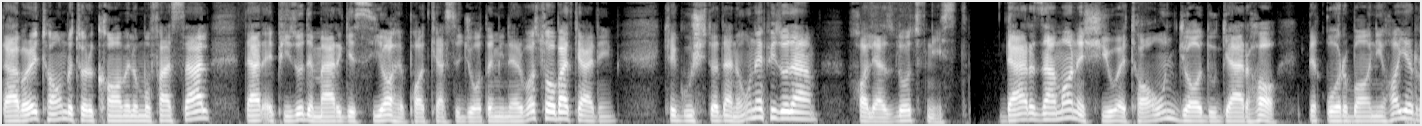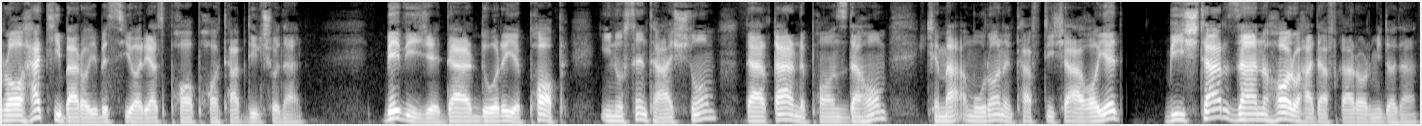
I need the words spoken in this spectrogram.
درباره تاون به طور کامل و مفصل در اپیزود مرگ سیاه پادکست جغد مینروا صحبت کردیم که گوش دادن اون اپیزودم خالی از لطف نیست. در زمان شیوع تاون جادوگرها به قربانی های راحتی برای بسیاری از پاپ ها تبدیل شدند. به ویژه در دوره پاپ اینوسنت هشتم در قرن پانزدهم که مأموران تفتیش عقاید بیشتر زنها رو هدف قرار می‌دادند.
